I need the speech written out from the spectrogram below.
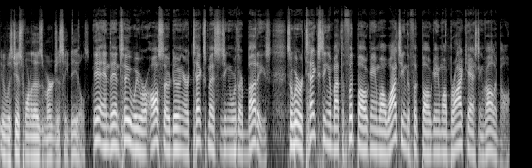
it was just one of those emergency deals. Yeah, and then too, we were also doing our text messaging with our buddies. So we were texting about the football game while watching the football game while broadcasting volleyball.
